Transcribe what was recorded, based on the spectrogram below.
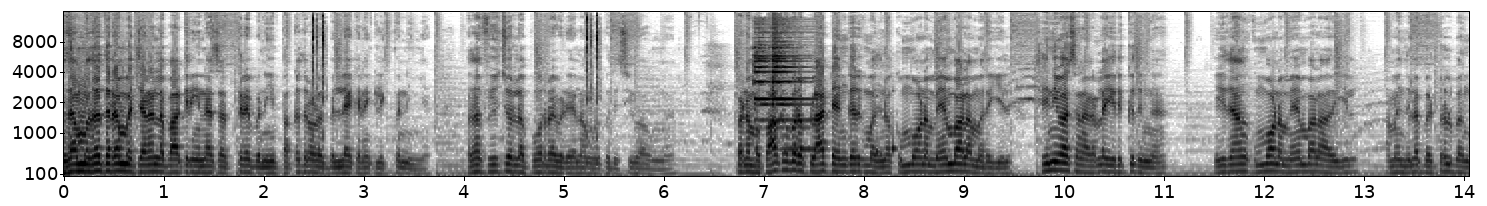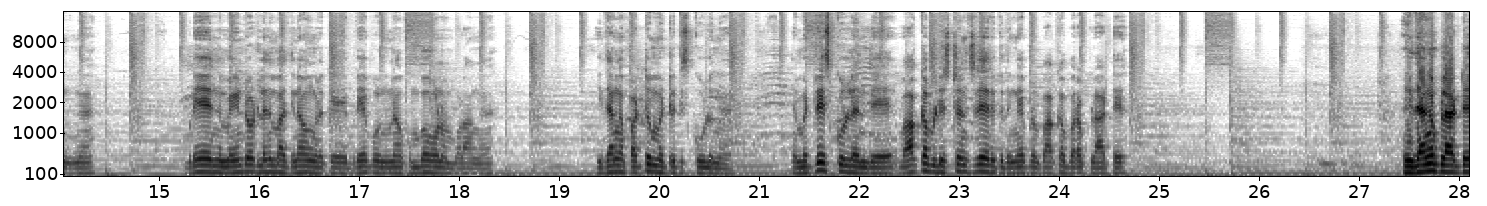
அதான் முதல் தடவை நம்ம சேனலில் பார்க்குறீங்கன்னா சப்ஸ்கிரைப் பண்ணி பக்கத்தில் உள்ள பெல் ஐக்கனை கிளிக் பண்ணிங்க. அதான் ஃபியூச்சரில் போடுற வீடியோலாம் உங்களுக்கு ரிசீவ் ஆகுங்க. இப்போ நம்ம பார்க்க போகிற பிளாட் எங்கே இருக்குது பார்த்தீங்கன்னா கும்பகோணம் மேம்பாலம் அருகில் சீனிவாச நகரில் இருக்குதுங்க. இதுதாங்க கும்பகோணம் மேம்பாலம் அருகில் அமைந்துள்ள பெட்ரோல் பங்க்குங்க அப்படியே இந்த மெயின் ரோட்லேருந்து பார்த்தீங்கன்னா உங்களுக்கு இப்படியே போனீங்கன்னா கும்பகோணம் போகலாங்க இதாங்க பட்டு மெட்ரிக் ஸ்கூலுங்க இந்த மெட்ரிக் ஸ்கூல்லேருந்து வாக்கப் டிஸ்டன்ஸ்லேயே இருக்குதுங்க. இப்போ பார்க்க போகிற பிளாட்டு இதாங்க பிளாட்டு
